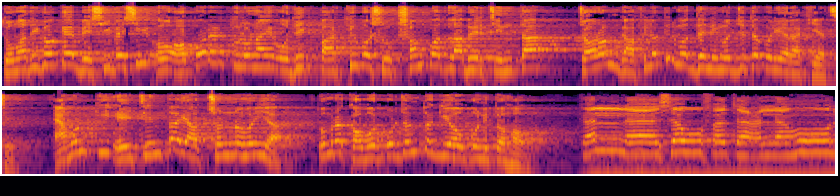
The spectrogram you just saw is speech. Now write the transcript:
তোমাদিগকে বেশি বেশি ও অপরের তুলনায় অধিক পার্থিব সুখ সম্পদ লাভের চিন্তা চরম গাফিলতির মধ্যে নিমজ্জিত করিয়া রাখিয়াছে। এমনকি এই চিন্তায় আচ্ছন্ন হইয়া তোমরা কবর পর্যন্ত গিয়া উপনীত হও। كلا سوف تعلمون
